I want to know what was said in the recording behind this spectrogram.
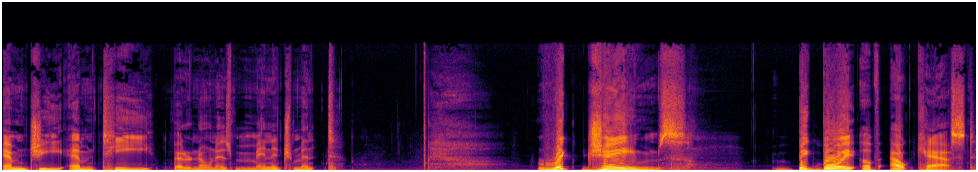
MGMT, better known as Management, Rick James, Big Boi of OutKast,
